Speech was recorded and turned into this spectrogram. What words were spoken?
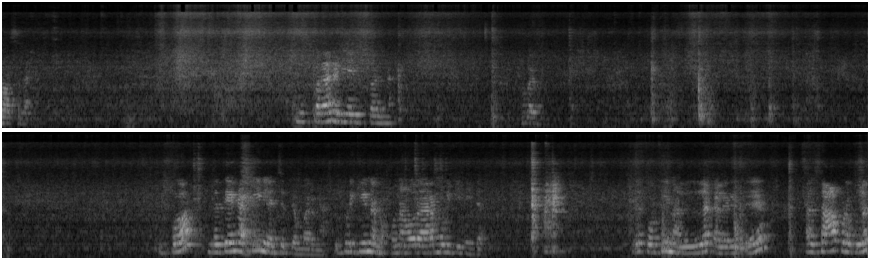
வாசனை. சூப்பராக ரெடி ஆகிடுச்சு பாருங்க. இப்போ இந்த தேங்காய் கீனி வச்சிருக்கேன் பாருங்க. இப்படி கீணணும் நான் ஒரு அரை மூடி கீனிட்டேன். இதை கொட்டி நல்லா கலரிட்டு அது சாப்பிடக்குள்ள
